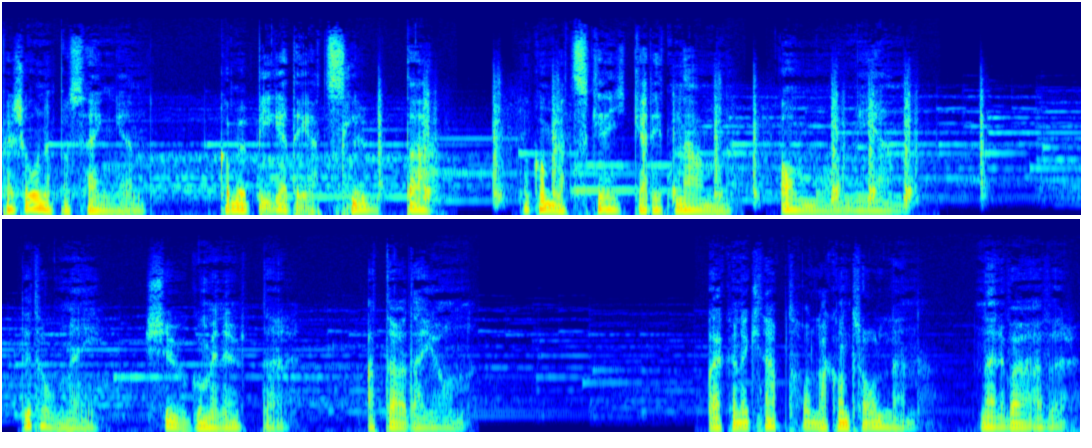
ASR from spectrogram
Personen på sängen kommer be dig att sluta. De kommer att skrika ditt namn om och om igen. Det tog mig 20 minuter att döda John. Och jag kunde knappt hålla kontrollen när det var över.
